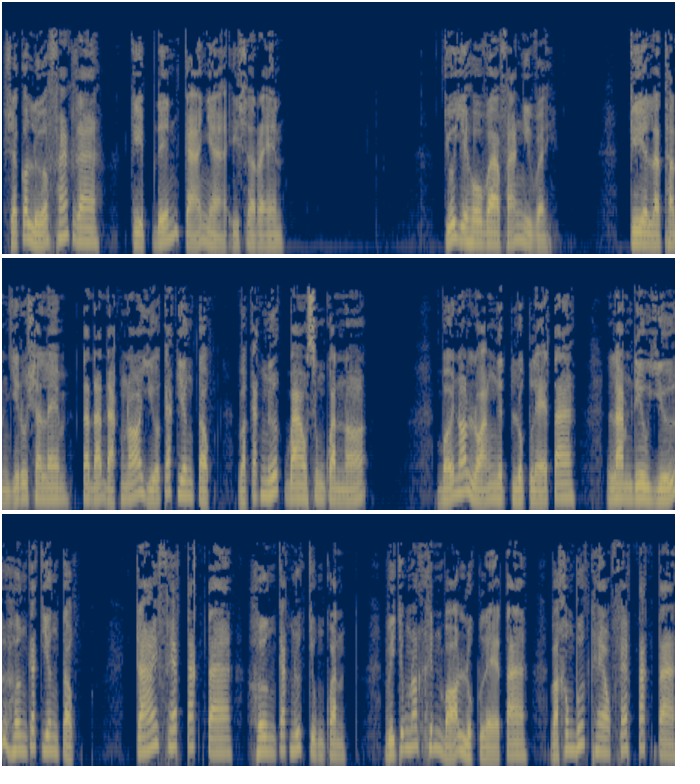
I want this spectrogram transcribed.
sẽ có lửa phát ra kịp đến cả nhà Israel. Chúa Giê-hô-va phán như vậy. Kìa là thành Jerusalem, ta đã đặt nó giữa các dân tộc và các nước bao xung quanh nó. Bởi nó loạn nghịch luật lệ ta, làm điều dữ hơn các dân tộc, trái phép tắc ta hơn các nước chung quanh, vì chúng nó khinh bỏ luật lệ ta và không bước theo phép tắc ta.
